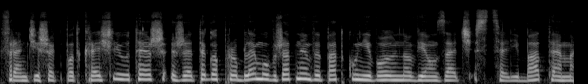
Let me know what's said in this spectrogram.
Franciszek podkreślił też, że tego problemu w żadnym wypadku nie wolno wiązać z celibatem,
